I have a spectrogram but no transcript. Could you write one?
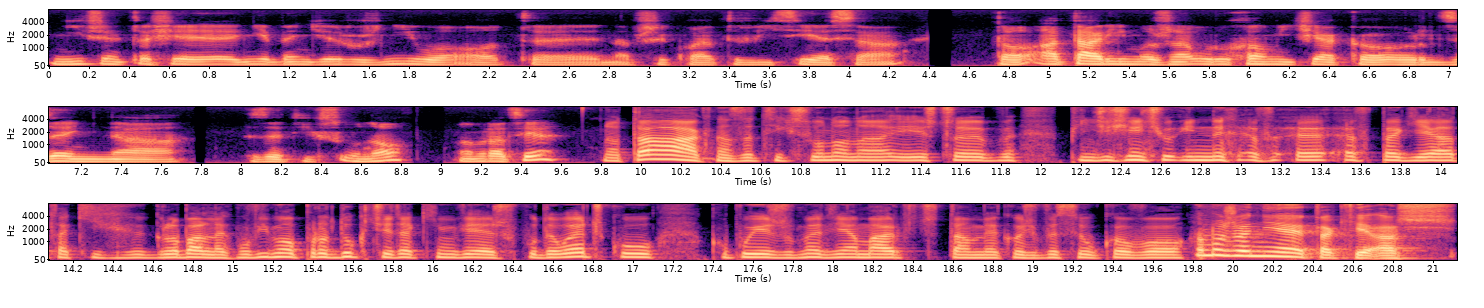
niczym to się nie będzie różniło od e, na przykład VCS-a, to Atari można uruchomić jako rdzeń na ZX Uno. Mam rację? No tak, na ZX Uno, na jeszcze 50 innych F, e, FPGA takich globalnych. Mówimy o produkcie takim, wiesz, w pudełeczku, kupujesz w MediaMarkt, czy tam jakoś wysyłkowo. No może nie takie aż...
